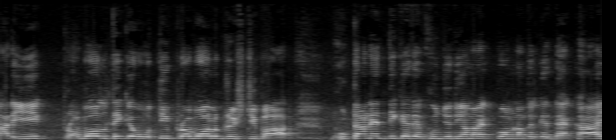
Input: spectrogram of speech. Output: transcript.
তারিখ প্রবল থেকে অতি প্রবল বৃষ্টিপাত। ভুটানের দিকে দেখুন, যদি আমরা একটু আপনাদেরকে দেখাই,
